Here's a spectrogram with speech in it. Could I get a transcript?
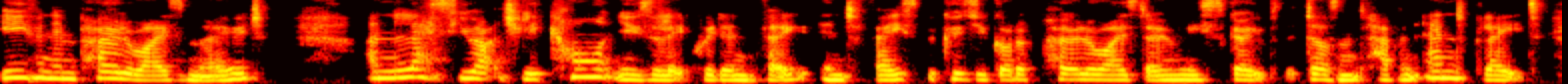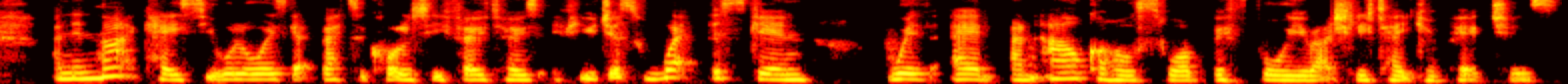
even in polarized mode, unless you actually can't use a liquid infa- interface because you've got a polarized only scope that doesn't have an end plate. And in that case, you will always get better quality photos if you just wet the skin with a, an alcohol swab before you actually take your pictures.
